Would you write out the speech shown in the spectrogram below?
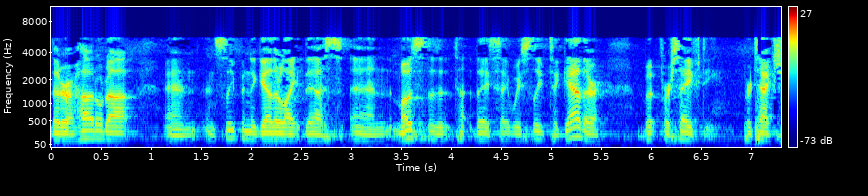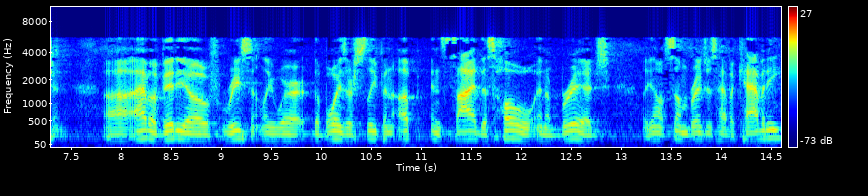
that are huddled up and, and sleeping together like this. And most of the t- they say we sleep together, but for safety, protection. Uh, I have a video recently where the boys are sleeping up inside this hole in a bridge. You know, some bridges have a cavity.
